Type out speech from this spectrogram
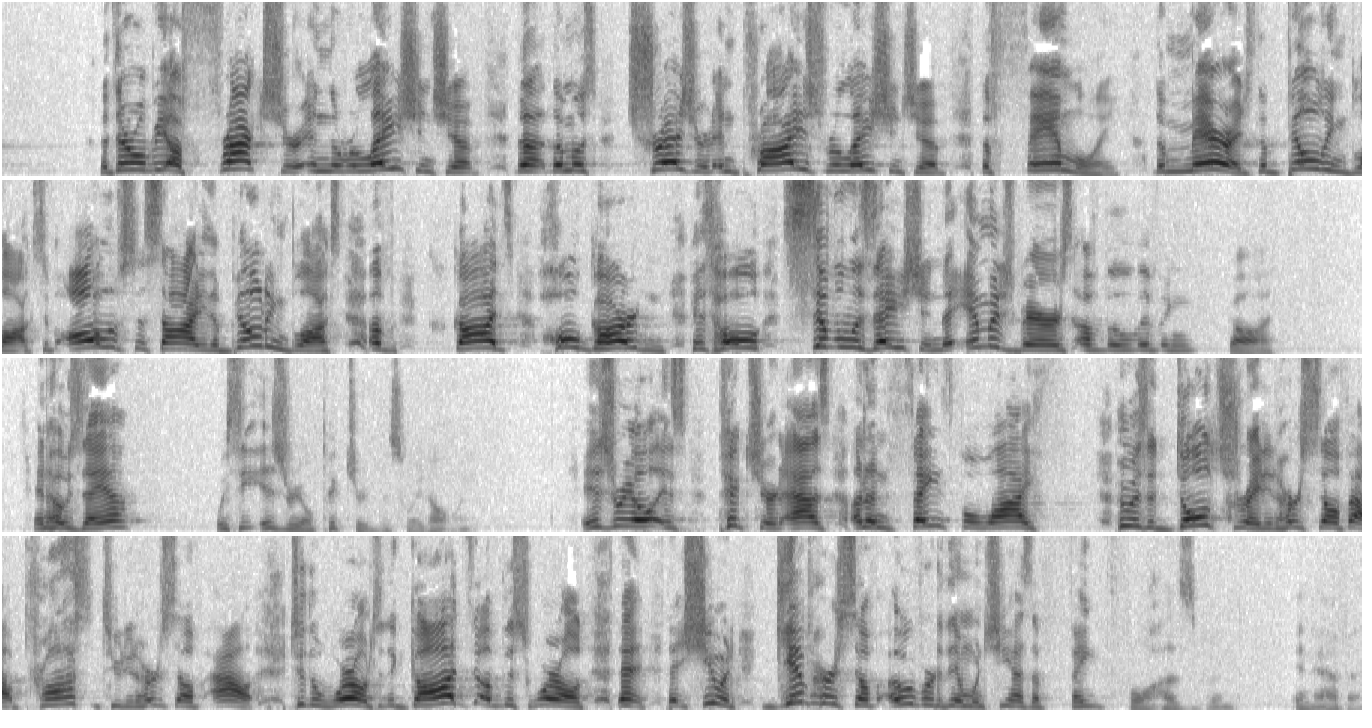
That there will be a fracture in the relationship, the, the most treasured and prized relationship, the family, the marriage, the building blocks of all of society, the building blocks of God's whole garden, his whole civilization, the image bearers of the living God. In Hosea, we see Israel pictured this way, don't we? Israel is pictured as an unfaithful wife who has adulterated herself out, prostituted herself out to the world, to the gods of this world, that, that she would give herself over to them when she has a faithful husband in heaven.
